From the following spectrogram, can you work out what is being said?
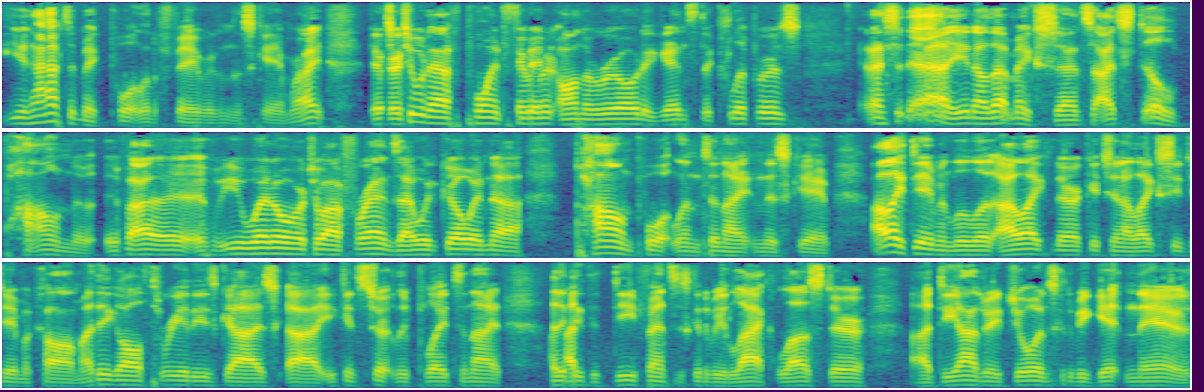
you have to make Portland a favorite in this game, right? They're a two and a half point favorite on the road against the Clippers. And I said, yeah, you know that makes sense. I'd still pound if I if you went over to our friends, I would go and uh, pound Portland tonight in this game. I like Damian Lillard, I like Nurkic, and I like C.J. McCollum. I think all three of these guys uh, you can certainly play tonight. I think the defense is going to be lackluster. Uh, DeAndre Jordan's going to be getting there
